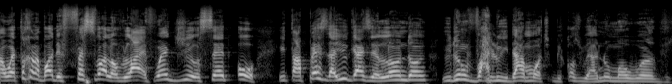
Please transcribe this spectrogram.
and we're talking about the festival of life when Gio said, Oh, it appears that you guys in London, you don't value it that much because we are no more worthy.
